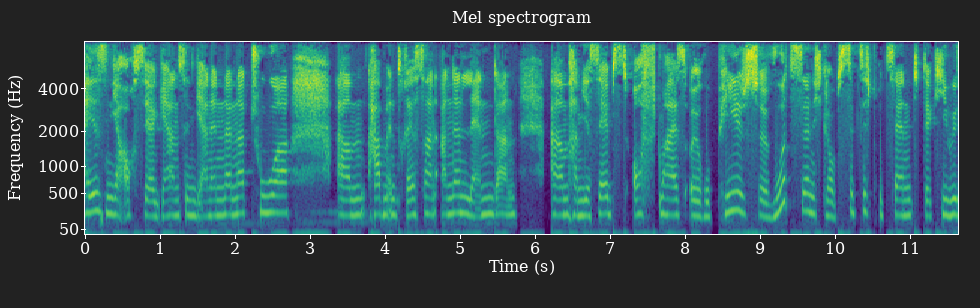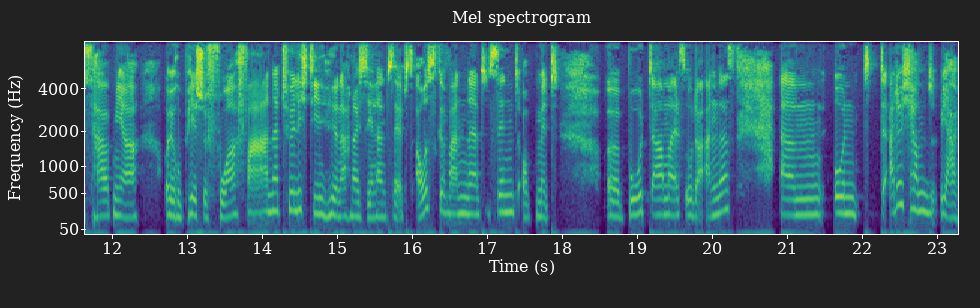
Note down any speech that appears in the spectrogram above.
reisen ja auch sehr gern, sind gerne in der Natur, ähm, haben Interesse an anderen Ländern, ähm, haben ja selbst oftmals europäische Wurzeln Wurzeln. Ich glaube, 70 Prozent der Kiwis haben ja europäische Vorfahren natürlich, die hier nach Neuseeland selbst ausgewandert sind, ob mit äh, Boot damals oder anders. Ähm, und dadurch haben, ja,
